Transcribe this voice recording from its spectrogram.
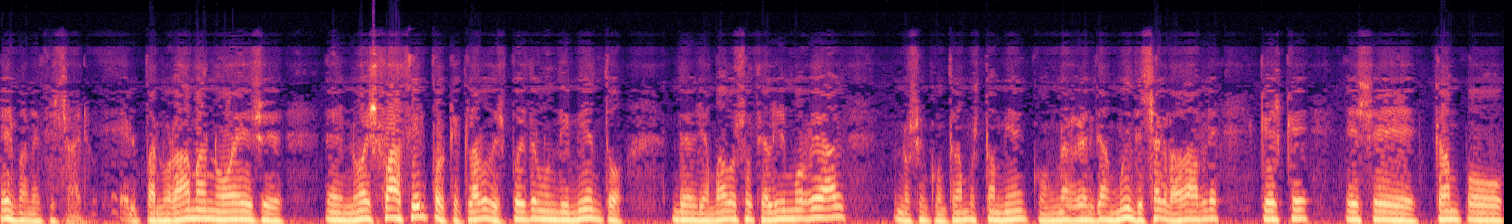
es más necesario. El panorama no es, eh, eh, no es fácil porque claro, después del hundimiento del llamado socialismo real, nos encontramos también con una realidad muy desagradable que es que ese campo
